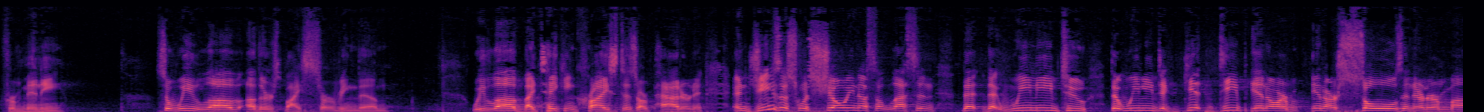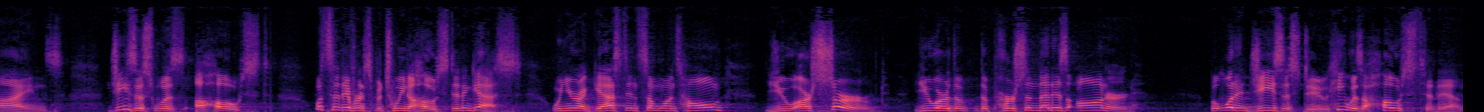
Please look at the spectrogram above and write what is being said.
for many. So we love others by serving them. We love by taking Christ as our pattern. And, and Jesus was showing us a lesson that, that, we need to, that we need to get deep in our, in our souls and in our minds. Jesus was a host. What's the difference between a host and a guest? When you're a guest in someone's home, you are served. You are the, the person that is honored. But what did Jesus do? He was a host to them.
